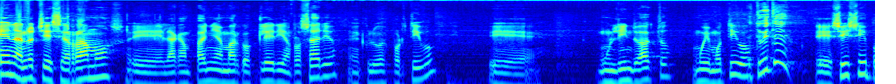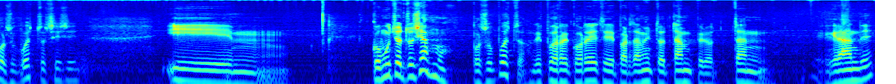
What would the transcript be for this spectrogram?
Bien, anoche cerramos eh, la campaña Marcos Clery en Rosario, en el Club Esportivo. Eh, un lindo acto, muy emotivo. ¿Estuviste? Eh, sí, sí, por supuesto, sí, sí. Y mm, con mucho entusiasmo, por supuesto, después de recorrer este departamento tan, pero tan grande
